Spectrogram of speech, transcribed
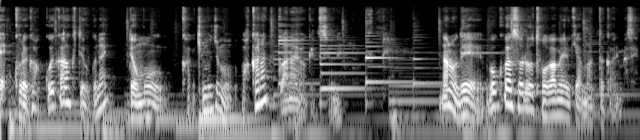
えこれ学校行かなくてよくない？って思う気持ちもわからなくはないわけですよね。なので僕はそれを咎める気は全くありません。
